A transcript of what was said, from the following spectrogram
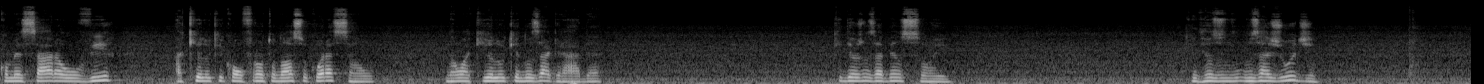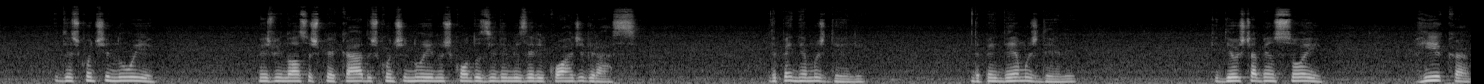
começar a ouvir aquilo que confronta o nosso coração, não aquilo que nos agrada. Que Deus nos abençoe. Que Deus nos ajude. Que Deus continue, mesmo em nossos pecados, continue nos conduzindo em misericórdia e graça. Dependemos dEle. Dependemos dEle. Que Deus te abençoe rica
